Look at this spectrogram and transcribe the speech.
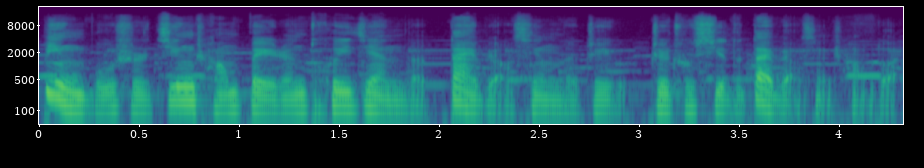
并不是经常被人推荐的代表性的这个这出戏的代表性唱段。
